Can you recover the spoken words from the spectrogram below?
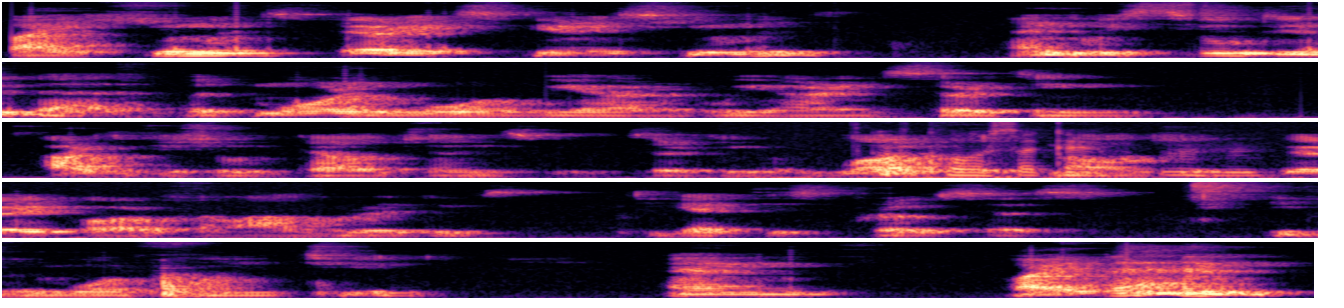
by humans, very experienced humans, and we still do that, but more and more we are we are inserting artificial intelligence, we're inserting a lot Of of, course, okay. technology, Mhm. very powerful algorithms to get this process even more fine tuned. And by then,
